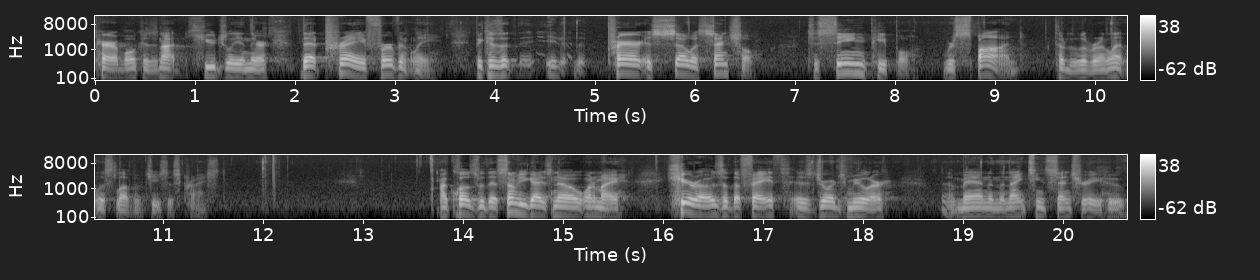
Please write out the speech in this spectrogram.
parable because it's not hugely in there, that pray fervently. Because it, it, prayer is so essential to seeing people respond to the relentless love of Jesus Christ. I'll close with this. Some of you guys know one of my heroes of the faith is George Mueller, a man in the 19th century who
